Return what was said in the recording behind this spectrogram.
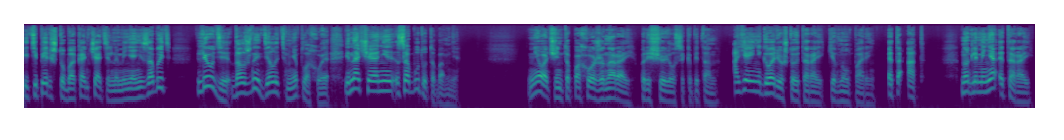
и теперь, чтобы окончательно меня не забыть, люди должны делать мне плохое, иначе они забудут обо мне». «Не очень-то похоже на рай», — прищурился капитан. «А я и не говорю, что это рай», — кивнул парень. «Это ад. Но для меня это рай.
